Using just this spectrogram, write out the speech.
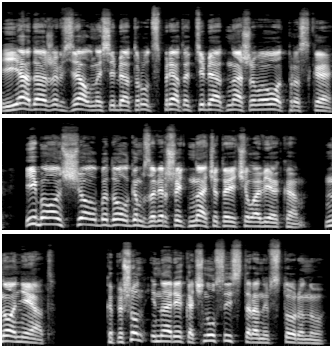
«Я даже взял на себя труд спрятать тебя от нашего отпрыска, ибо он счел бы долгом завершить начатое человеком. Но нет». Капюшон Инария качнулся из стороны в сторону.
